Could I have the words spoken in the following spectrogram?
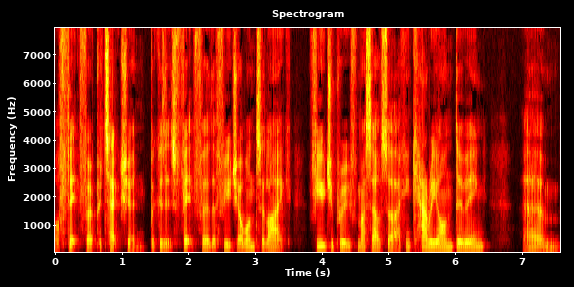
or fit for protection because it's fit for the future. I want to like future proof myself so I can carry on doing, um,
